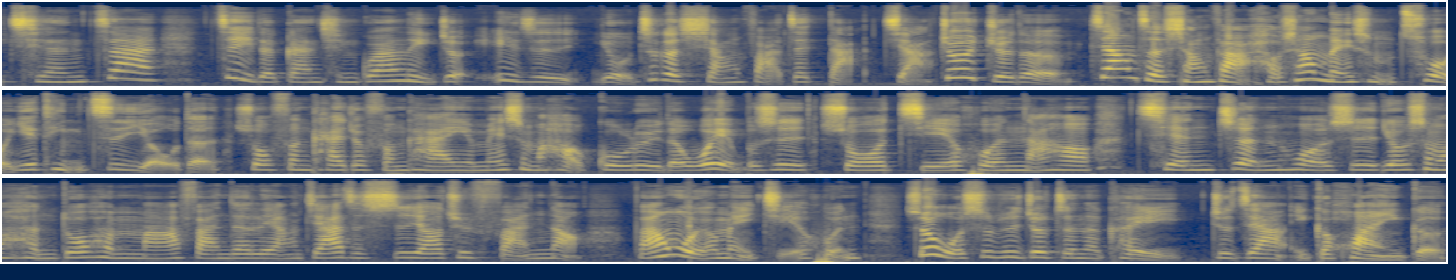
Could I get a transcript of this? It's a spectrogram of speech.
前在自己的感情观里就一直有这个想法在打架，就会觉得这样子的想法好像没什么错，也挺自由的，说分开就分开，也没什么好顾虑的。我也不是说结婚然后签证或者是有什么很多很麻烦的两家子事要去烦恼，反正我又没结婚，所以我是不是就真的可以就这样一个换一个，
